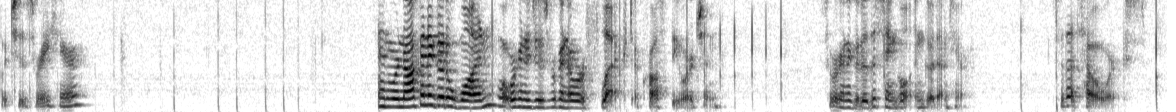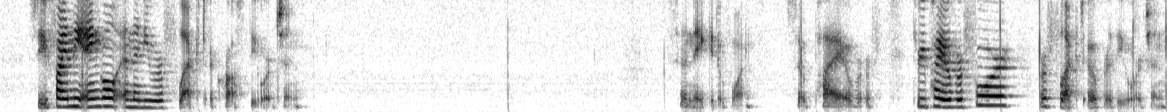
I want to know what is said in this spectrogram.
which is right here. And we're not going to go to 1. What we're going to do is we're going to reflect across the origin. So we're going to go to this angle and go down here. So that's how it works. So you find the angle and then you reflect across the origin. So negative 1. So pi over 3 pi over 4, reflect over the origin.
